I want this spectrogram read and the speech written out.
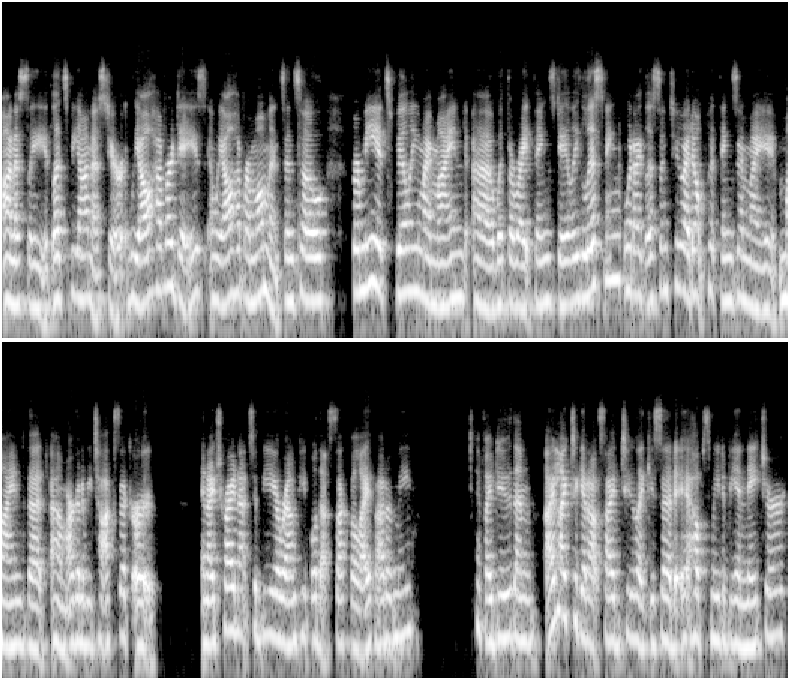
Honestly let's be honest here. We all have our days and we all have our moments. And so for me it's filling my mind uh, with the right things daily. Listening what i listen to i don't put things in my mind that um, are going to be toxic or and I try not to be around people that suck the life out of me. If I do, then I like to get outside too. Like you said, it helps me to be in nature,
